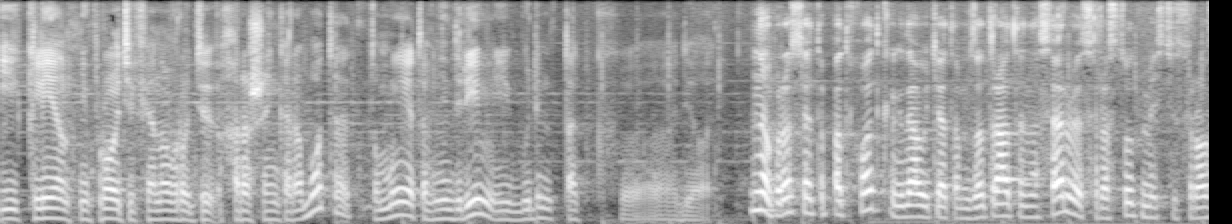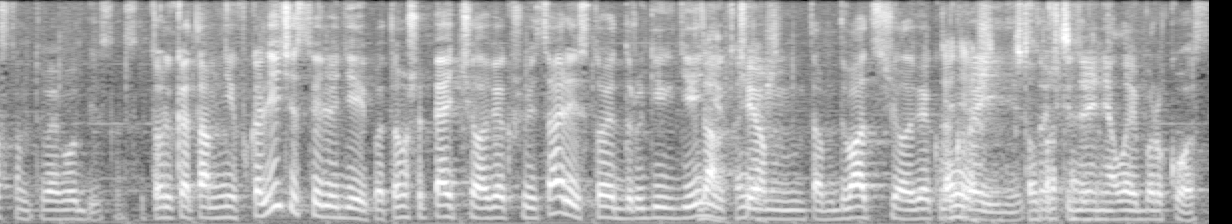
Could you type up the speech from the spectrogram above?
и клиент не против, и оно вроде хорошенько работает, то мы это внедрим и будем так э, делать. Ну, просто это подход, когда у тебя там затраты на сервис растут вместе с ростом твоего бизнеса. Только там не в количестве людей, потому что 5 человек в Швейцарии стоят других денег, да, чем там 20 человек в конечно, Украине 100%. с точки зрения labor cost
